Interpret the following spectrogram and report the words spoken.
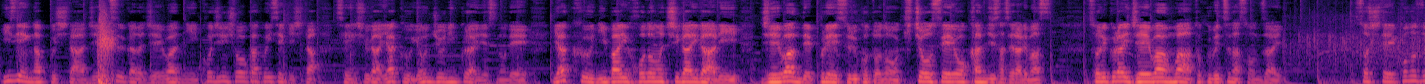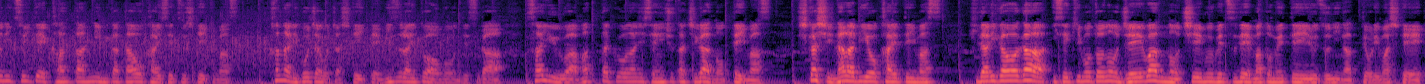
以前アップした J2 から J1 に個人昇格移籍した選手が約40人くらいですので、約2倍ほどの違いがあり、J1 でプレーすることの貴重性を感じさせられます。それくらい J1 は特別な存在。そしてこの図について簡単に見方を解説していきます。かなりごちゃごちゃしていて見づらいとは思うんですが、左右は全く同じ選手たちが乗っています。しかし並びを変えています。左側が移籍元の J1 のチーム別でまとめている図になっておりまして、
